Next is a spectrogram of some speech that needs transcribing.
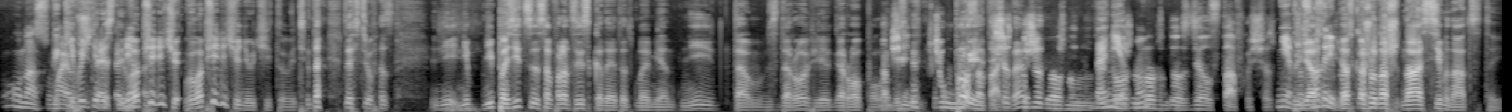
у нас в мае Какие вы интересные. Вы вообще, ничего, вы вообще ничего не учитываете, да? То есть у вас ни, ни, ни позиции Сан-Франциско на этот момент, ни там здоровье Гаропола. Вообще, почему Просто так, сейчас да? тоже должен, Да ты нет, должен, ну- должен сделать ставку сейчас. Нет, Ну, я, смотри, я просто- скажу на, на 17-й.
